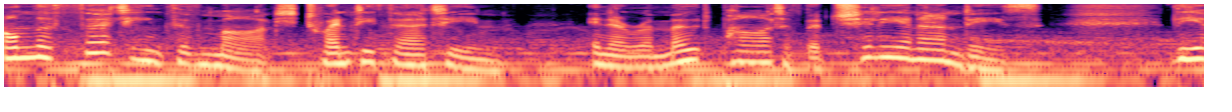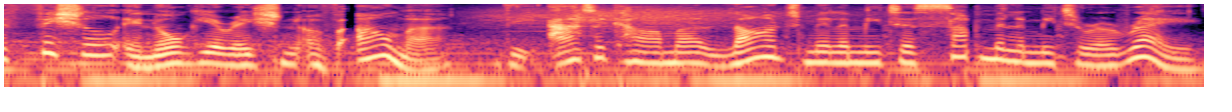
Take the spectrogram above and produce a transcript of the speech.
On the 13th of March 2013, in a remote part of the Chilean Andes, the official inauguration of ALMA, the Atacama Large Millimeter Submillimeter Array,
